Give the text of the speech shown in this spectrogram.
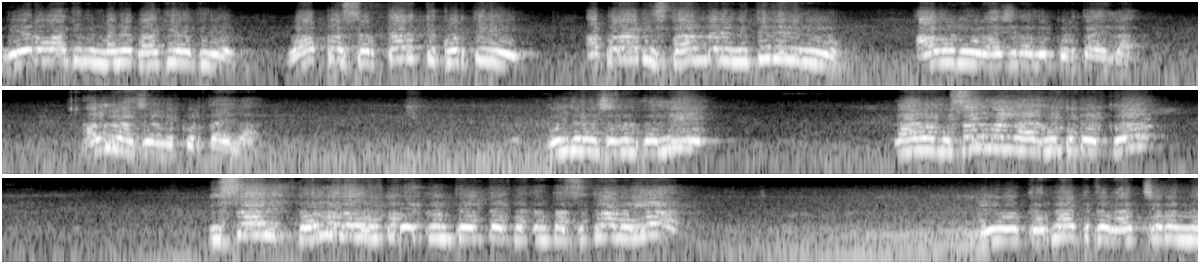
ನೇರವಾಗಿ ನಿಮ್ಮ ಮನೆ ಭಾಗಿಯಾಗಿದೆ. ವಾಪಸ್ ಸರ್ಕಾರಕ್ಕೆ ಕೊಡ್ತೀರಿ. ಅಪರಾಧಿ ಸ್ಥಾನದಲ್ಲಿ ನಿಂತಿದ್ದೀರಿ ನೀವು. ಆದರೂ ನೀವು ರಾಜೀನಾಮೆ ಕೊಡ್ತಾ ಇಲ್ಲ. ಆದರೂ ರಾಜೀನಾಮೆ ಕೊಡ್ತಾ ಇಲ್ಲ. ಮುಂದಿನ ಜನ್ಮದಲ್ಲಿ ನಾನು ಮುಸಲ್ಮಾನರಾಗಿ ಹುಟ್ಟಬೇಕು. ಇಸ್ಲಾಮಿಕ್ ಧರ್ಮದಲ್ಲಿ ಹುಟ್ಟಬೇಕು ಅಂತ ಹೇಳ್ತಾ ಇರ್ತಕ್ಕಂಥ ಸಿದ್ದರಾಮಯ್ಯ, ನೀವು ಕರ್ನಾಟಕ ರಾಜ್ಯವನ್ನ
